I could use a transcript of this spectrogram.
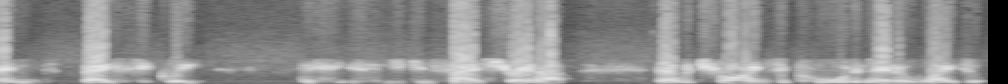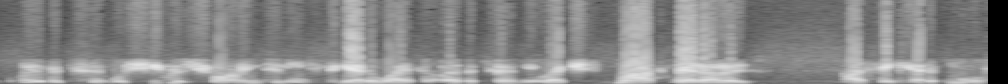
and basically, you can say it straight up, they were trying to coordinate a way to overturn, well, she was trying to instigate a way to overturn the election. Mark Meadows, I think, had a more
